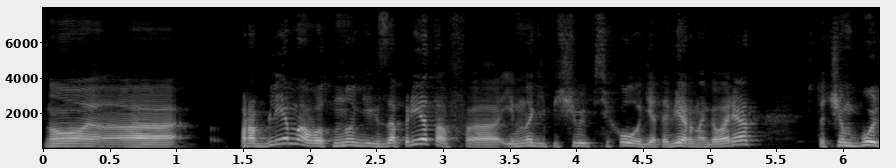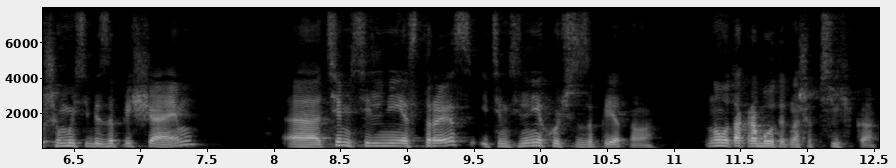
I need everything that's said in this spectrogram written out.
Но э, проблема вот многих запретов, э, и многие пищевые психологи это верно говорят, что чем больше мы себе запрещаем, э, тем сильнее стресс, и тем сильнее хочется запретного. Ну, вот так работает наша психика.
